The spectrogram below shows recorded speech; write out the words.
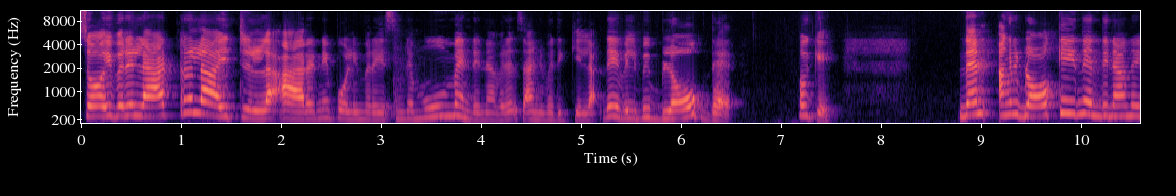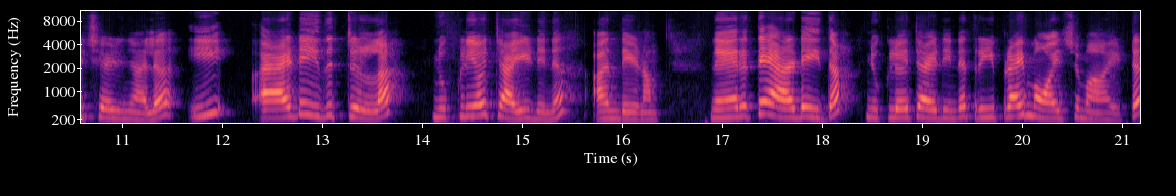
സോ ഇവർ ലാറ്ററൽ ആയിട്ടുള്ള ആർ എൻ എ പോളിമറേസിന്റെ മൂവ്മെന്റിന് അവർ അനുവദിക്കില്ല. They will be block there okay then അങ്ങനെ ബ്ലോക്ക് ചെയ്യുന്ന എന്തിനാന്ന് വെച്ച് കഴിഞ്ഞാൽ ഈ ആഡ് ചെയ്തിട്ടുള്ള ന്യൂക്ലിയോറ്റൈഡിന് എന്ത് ചെയ്യണം? നേരത്തെ ആഡ് ചെയ്ത ന്യൂക്ലിയോറ്റൈഡിന്റെ ത്രീ പ്രൈം മോയിച്ചുമായിട്ട്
